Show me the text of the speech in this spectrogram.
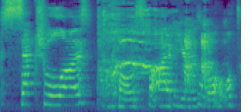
sexualized. Paul's five years old.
